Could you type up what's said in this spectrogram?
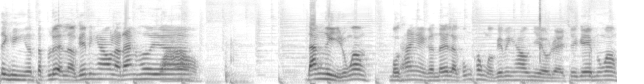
tình hình tập luyện ở gaming house là đang hơi ờ, đang nghỉ đúng không? Một hai ngày gần đây là cũng không ở gaming house nhiều để chơi game đúng không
